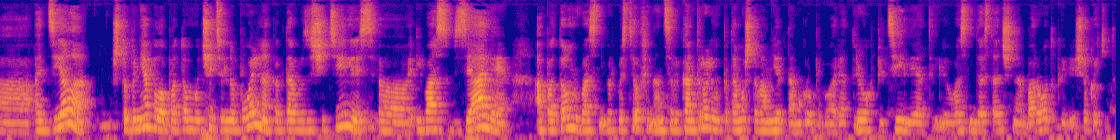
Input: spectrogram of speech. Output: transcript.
отдела, чтобы не было потом мучительно больно, когда вы защитились а, и вас взяли, а потом вас не пропустил финансовый контроль, ну, потому что вам нет там, грубо говоря, трех-пяти лет, или у вас недостаточная оборотка, или еще какие-то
